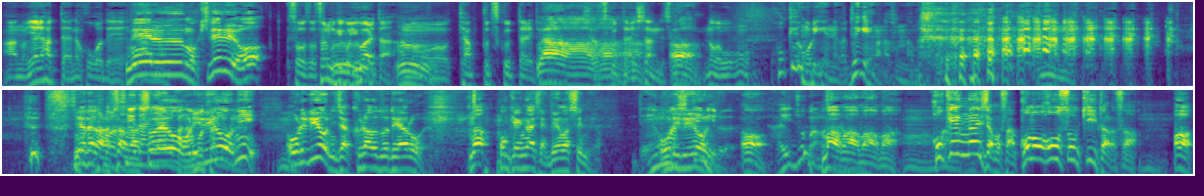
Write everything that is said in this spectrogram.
あの、やりはったよね、ここで。メールも来てるよ。そうそう、それも結構言われた。あの、キャップ作ったりとあか、あシャツ作ったりしたんですけど、なんか保険降りへんねんからでけへんがな、そんなもん。いや、だからさ、盛大にそれを降りるようやに、降りるように、じゃあクラウドでやろうよ。な、保険会社に電話してみよう。電話してみ降りる？ようにうん大丈夫なの？まあまあまあまあ。保険会社もさ、この放送聞いたらさ、あ、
